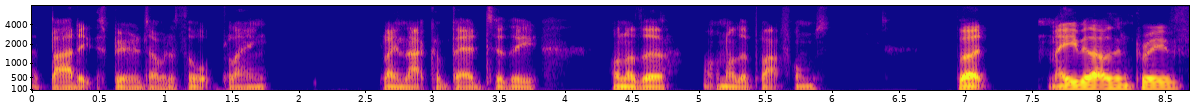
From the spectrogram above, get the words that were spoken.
a, bad experience. I would have thought playing playing that compared to the on other on other platforms. But maybe that will improve.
